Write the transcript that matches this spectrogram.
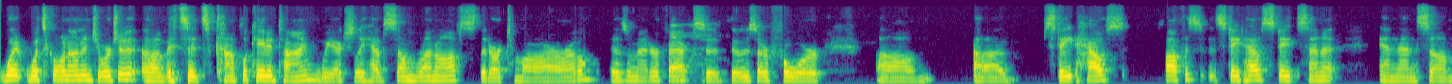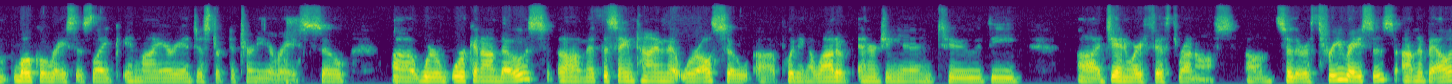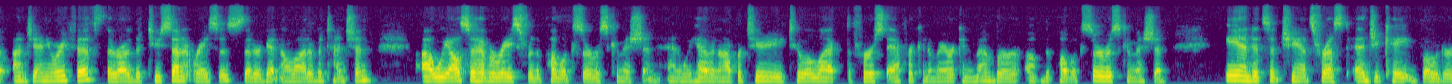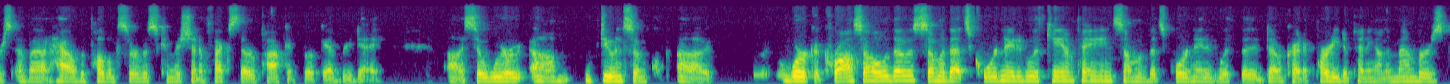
what what's going on in Georgia. Um, it's it's complicated time. We actually have some runoffs that are tomorrow, as a matter of fact. Oh. So those are for um, uh, state house office, state house, state senate, and then some local races, like in my area, district attorney race. So uh, we're working on those um, at the same time that we're also uh, putting a lot of energy into the uh, January 5th runoffs. Um, so there are three races on the ballot on January 5th. There are the two Senate races that are getting a lot of attention. Uh, we also have a race for the Public Service Commission, and we have an opportunity to elect the first African American member of the Public Service Commission. And it's a chance for us to educate voters about how the Public Service Commission affects their pocketbook every day. Uh, so we're um, doing some uh, work across all of those. Some of that's coordinated with campaigns, some of it's coordinated with the Democratic Party, depending on the members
